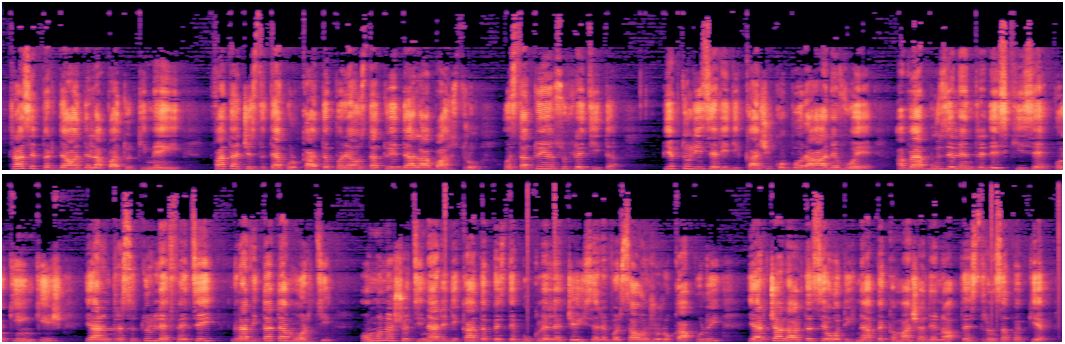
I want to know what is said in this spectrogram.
Trase perdeaua de la patul Timeii. Fata ce stătea culcată părea o statuie de alabastru, o statuie însuflețită. Pieptul ei se ridica și cobora a nevoie. Avea buzele întredeschise, ochii închiși, iar în trăsăturile feței gravitatea morții. O mână și-o ținea ridicată peste buclele ce îi se revărsau în jurul capului, iar cealaltă se odihnea pe cămașa de noapte strânsă pe piept.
